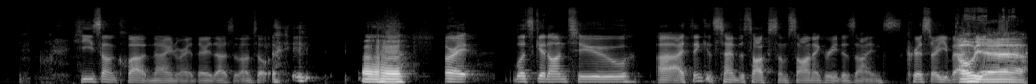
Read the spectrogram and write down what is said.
he's on cloud nine right there. That's what I'm telling. Uh huh. All right, let's get on to. Uh, I think it's time to talk some Sonic redesigns. Chris, are you back? Oh yet? yeah.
